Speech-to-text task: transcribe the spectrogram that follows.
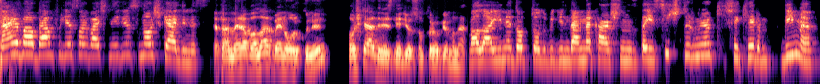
Merhaba ben Fulya Soybaş. Ne diyorsun? Hoş geldiniz. Efendim merhabalar ben Orkun Ün. Hoş geldiniz Ne Diyorsun programına. Vallahi yine dop dolu bir gündemle karşınızdayız. Hiç durmuyor ki şekerim değil mi?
